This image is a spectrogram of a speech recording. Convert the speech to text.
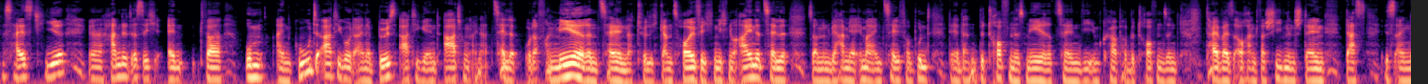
Das heißt, hier äh, handelt es sich etwa um eine gutartige oder eine bösartige Entartung einer Zelle oder von mehreren Zellen natürlich ganz häufig. Nicht nur eine Zelle, sondern wir haben ja immer einen Zellverbund, der dann betroffen ist, mehrere Zellen, die im Körper betroffen sind, teilweise auch an verschiedenen Stellen. Das ist ein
